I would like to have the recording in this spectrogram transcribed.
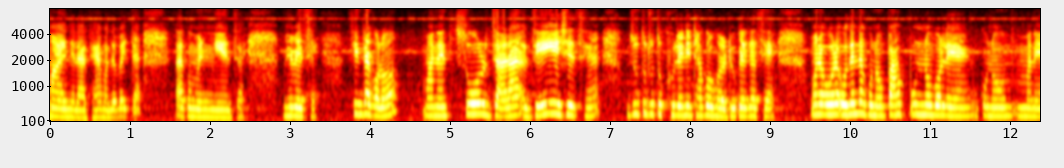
মা এনে রাখে আমাদের বাড়িতে কাকুমে নিয়ে যায়। ভেবেছে, চিন্তা করো মানে চোর যারা যেই এসেছে, জুতো টুতো খুলে নি ঠাকুর ঘরে ঢুকে গেছে। মানে ওরা, ওদের না কোনো পাপ পুণ্য বলে কোনো মানে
